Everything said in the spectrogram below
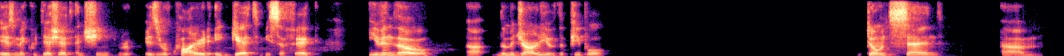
is mekudeshet and she re- is required a get misafek, even though uh, the majority of the people don't send um,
